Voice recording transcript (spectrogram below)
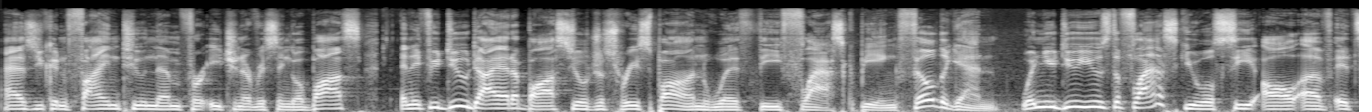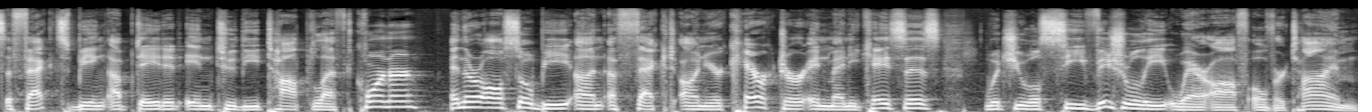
as you can fine tune them for each and every single boss. And if you do die at a boss, you'll just respawn with the flask being filled again. When you do use the flask, you will see all of its effects being updated into the top left corner. And there will also be an effect on your character in many cases, which you will see visually wear off over time.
